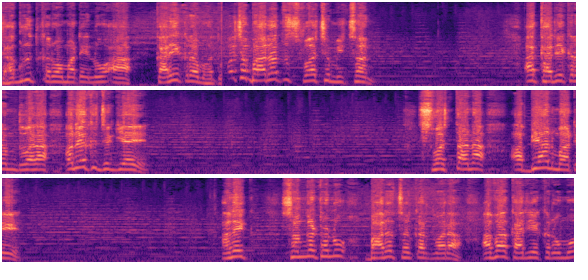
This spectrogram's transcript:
જાગૃત કરવા માટેનો આ કાર્યક્રમ હતો. સ્વચ્છ ભારત, સ્વચ્છ મિશન. આ કાર્યક્રમ દ્વારા અનેક જગ્યાએ સ્વચ્છતાના અભિયાન માટે અનેક સંગઠનો ભારત સરકાર દ્વારા આવા કાર્યક્રમો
